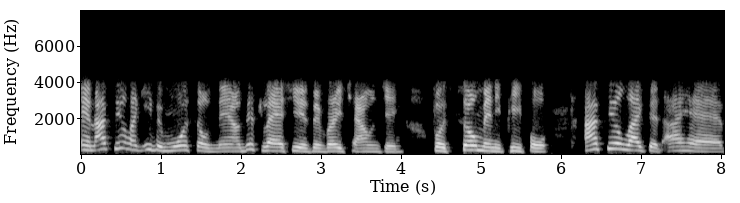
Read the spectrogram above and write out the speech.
And I feel like even more so now, this last year has been very challenging for so many people. I feel like that I have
